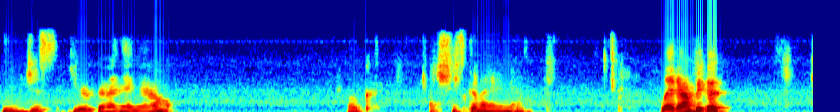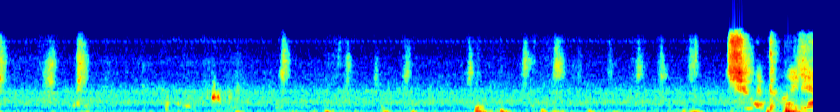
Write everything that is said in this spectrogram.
You just, you're gonna hang out? She's gonna hang out. Lay down, be good. She went to lay down.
